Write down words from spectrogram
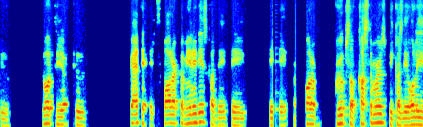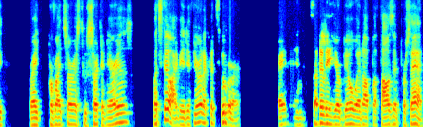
to go to your to. Granted, it's smaller communities because they they they are smaller groups of customers because they only right, provide service to certain areas. But still, I mean, if you're a consumer, right, and suddenly your bill went up a thousand percent,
